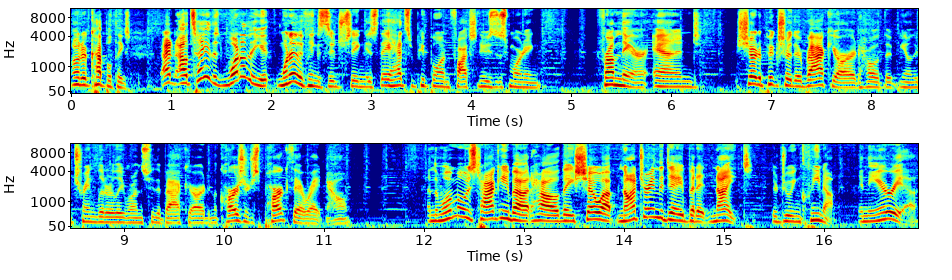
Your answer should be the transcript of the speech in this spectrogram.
Oh, a couple things. I, I'll tell you that one of the one of the things that's interesting is they had some people on Fox News this morning from there and showed a picture of their backyard. How the you know the train literally runs through the backyard and the cars are just parked there right now. And the woman was talking about how they show up not during the day but at night. They're doing cleanup in the area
